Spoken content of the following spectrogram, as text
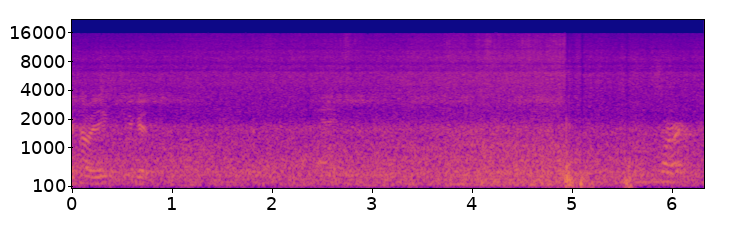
no, you, you're good. Start.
